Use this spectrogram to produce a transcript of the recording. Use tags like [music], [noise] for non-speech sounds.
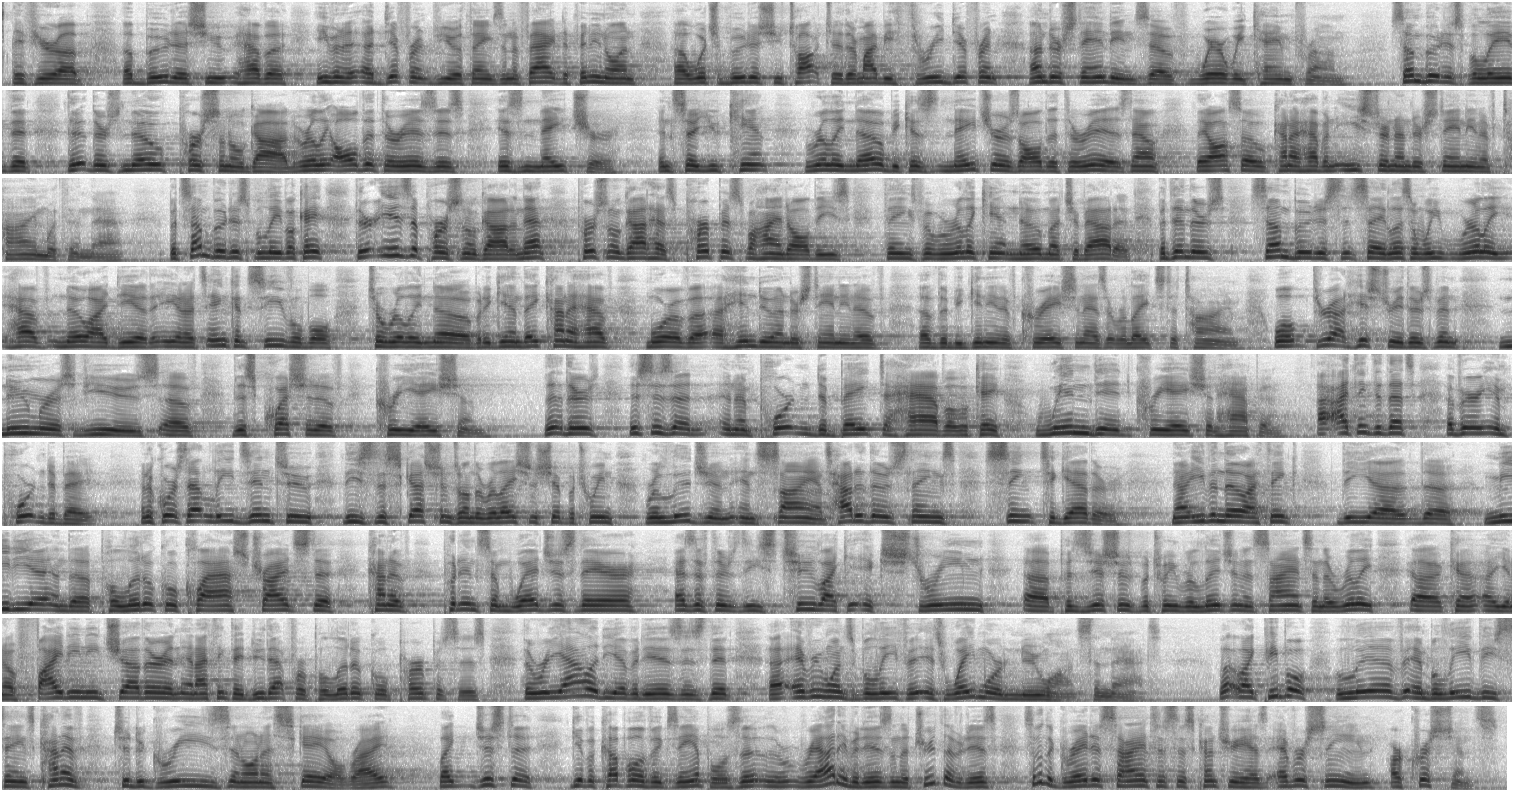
If you're a, a, Buddhist, you have a, even a, a, different view of things. And in fact, depending on uh, which Buddhist you talk to, there might be three different understandings of where we came from. Some Buddhists believe that th- there's no personal God. Really, all that there is, is is nature. And so you can't really know because nature is all that there is. Now, they also kind of have an Eastern understanding of time within that. But some Buddhists believe, okay, there is a personal God, and that personal God has purpose behind all these things, but we really can't know much about it. But then there's some Buddhists that say, listen, we really have no idea that, you know, it's inconceivable to really know. But again, they kind of have more of a, a Hindu understanding of, of the beginning of creation as it relates to time. Well, throughout history, there's been numerous views of this question of creation. There's, this is an, an important debate to have of, okay, when did creation happen? I, I think that that's a very important debate. And of course, that leads into these discussions on the relationship between religion and science. How do those things sync together? Now, even though I think the, uh, the media and the political class tries to kind of put in some wedges there, as if there's these two like extreme uh, positions between religion and science, and they're really uh, uh, you know fighting each other. And, and I think they do that for political purposes. The reality of it is is that uh, everyone's belief is way more nuanced than that. Like people live and believe these things kind of to degrees and on a scale, right? Like, just to give a couple of examples, the, the, reality of it is, and the truth of it is, some of the greatest scientists this country has ever seen are Christians.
